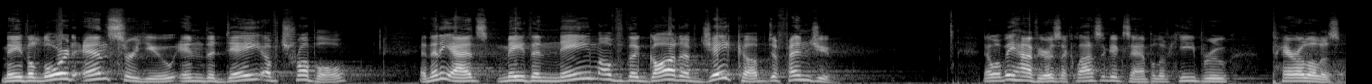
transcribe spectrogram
May the Lord answer you in the day of trouble. And then he adds, May the name of the God of Jacob defend you. Now, what we have here is a classic example of Hebrew parallelism.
